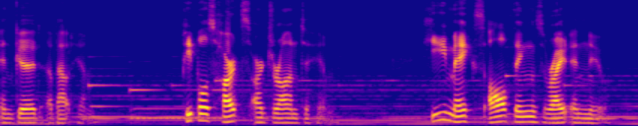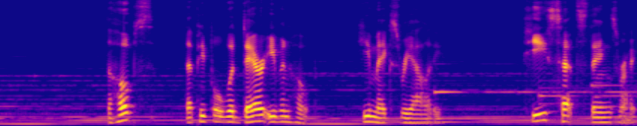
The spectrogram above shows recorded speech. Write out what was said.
and good about him. People's hearts are drawn to him. He makes all things right and new. The hopes that people would dare even hope, he makes reality. He sets things right.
